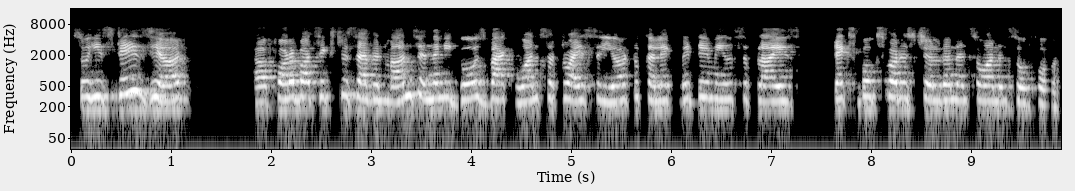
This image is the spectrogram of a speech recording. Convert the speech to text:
so he stays here uh, for about six to seven months and then he goes back once or twice a year to collect midday meal supplies, textbooks for his children, and so on and so forth.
